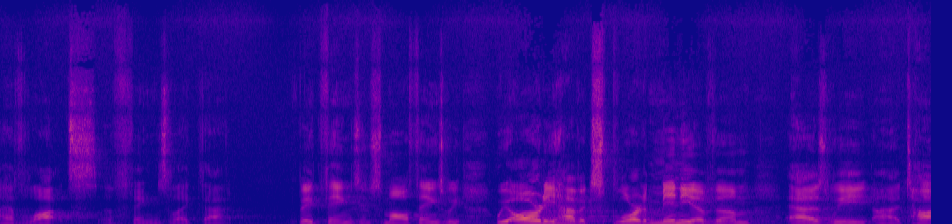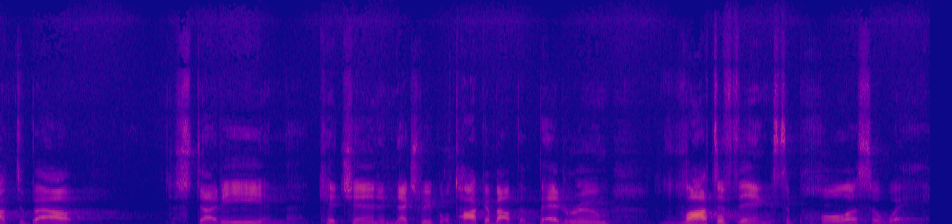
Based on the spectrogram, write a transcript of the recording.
I have lots of things like that. Big things and small things. We, we already have explored many of them as we uh, talked about the study and the kitchen, and next week we'll talk about the bedroom. Lots of things to pull us away.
